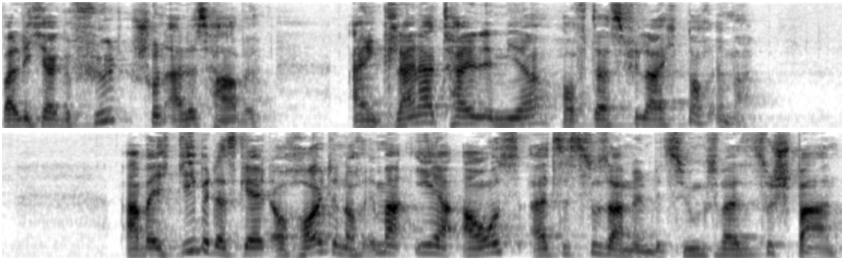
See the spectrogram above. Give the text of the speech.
weil ich ja gefühlt schon alles habe. Ein kleiner Teil in mir hofft das vielleicht noch immer. Aber ich gebe das Geld auch heute noch immer eher aus, als es zu sammeln bzw. zu sparen,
